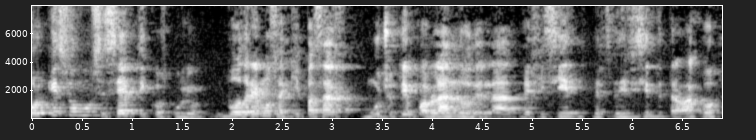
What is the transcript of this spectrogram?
¿Por qué somos escépticos, Julio? Podremos aquí pasar mucho tiempo hablando de del deficiente trabajo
